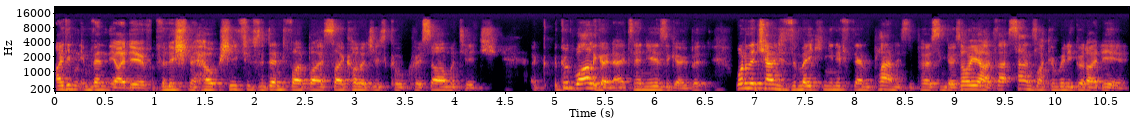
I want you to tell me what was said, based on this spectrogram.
I didn't invent the idea of a volitional help sheet. It was identified by a psychologist called Chris Armitage a, good while ago now, 10 years ago. But one of the challenges of making an if then plan is the person goes, Oh, yeah, that sounds like a really good idea.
